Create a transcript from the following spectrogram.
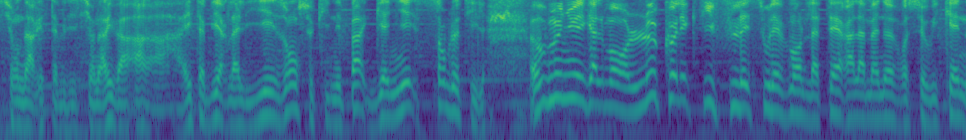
si on, arrive à, établir la liaison, ce qui n'est pas gagné, semble-t-il. Au menu également, le collectif Les Soulèvements de la Terre à la manœuvre ce week-end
